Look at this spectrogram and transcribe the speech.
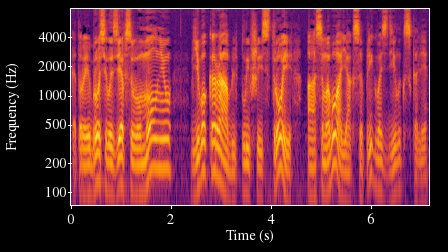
которая бросила Зевсову молнию — в его корабль, плывший из строи, а самого Аякса пригвоздило к скале.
